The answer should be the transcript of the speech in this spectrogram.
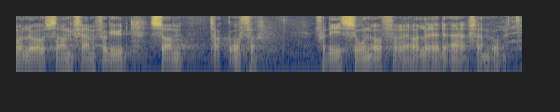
vår lovsang frem for Gud som takkoffer, fordi sonofferet allerede er frembåret.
